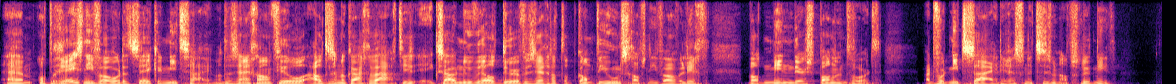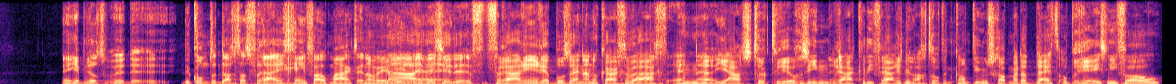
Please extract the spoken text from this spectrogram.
ehm, op raceniveau wordt het zeker niet saai, want er zijn gewoon veel auto's aan elkaar gewaagd. Ik zou nu wel durven zeggen dat het op kampioenschapsniveau wellicht wat minder spannend wordt. Maar het wordt niet saai de rest van het seizoen, absoluut niet. Nee, je bedoelt, eh, er komt een dag dat Ferrari geen fout maakt en dan weer Nou, winnen. weet je, de Ferrari en Red Bull zijn aan elkaar gewaagd. En eh, ja, structureel gezien raken die Ferraris nu achterop in het kampioenschap. Maar dat blijft op raceniveau.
